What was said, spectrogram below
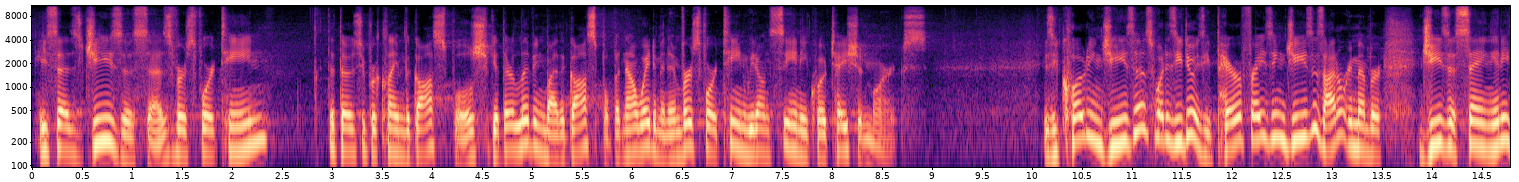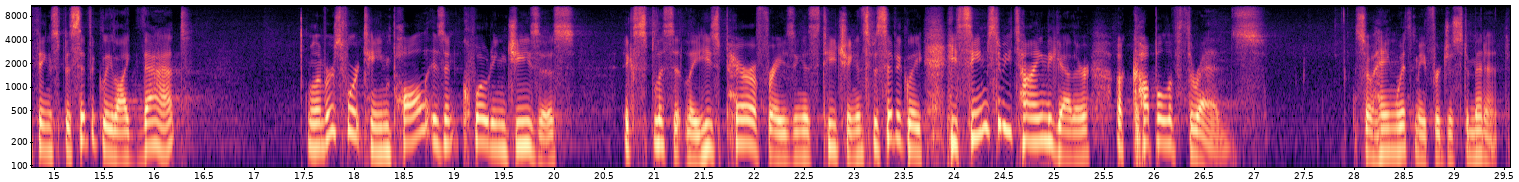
He says, Jesus says, verse 14, that those who proclaim the gospel should get their living by the gospel. But now, wait a minute. In verse 14, we don't see any quotation marks. Is he quoting Jesus? What is he doing? Is he paraphrasing Jesus? I don't remember Jesus saying anything specifically like that. Well, in verse 14, Paul isn't quoting Jesus explicitly, he's paraphrasing his teaching. And specifically, he seems to be tying together a couple of threads. So hang with me for just a minute.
